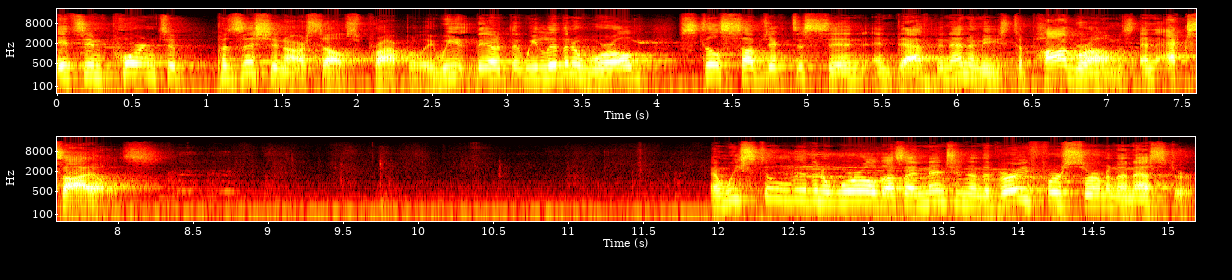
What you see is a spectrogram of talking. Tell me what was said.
it's important to position ourselves properly. We, that we live in a world still subject to sin and death and enemies, to pogroms and exiles. And we still live in a world, as I mentioned in the very first sermon on Esther,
